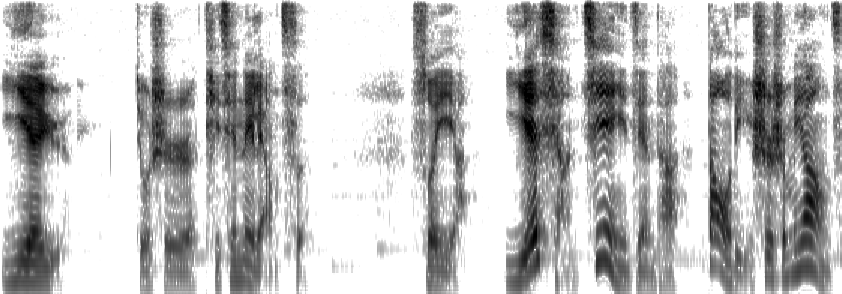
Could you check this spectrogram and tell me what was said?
揶揄，就是提亲那两次，所以啊，也想见一见他到底是什么样子。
